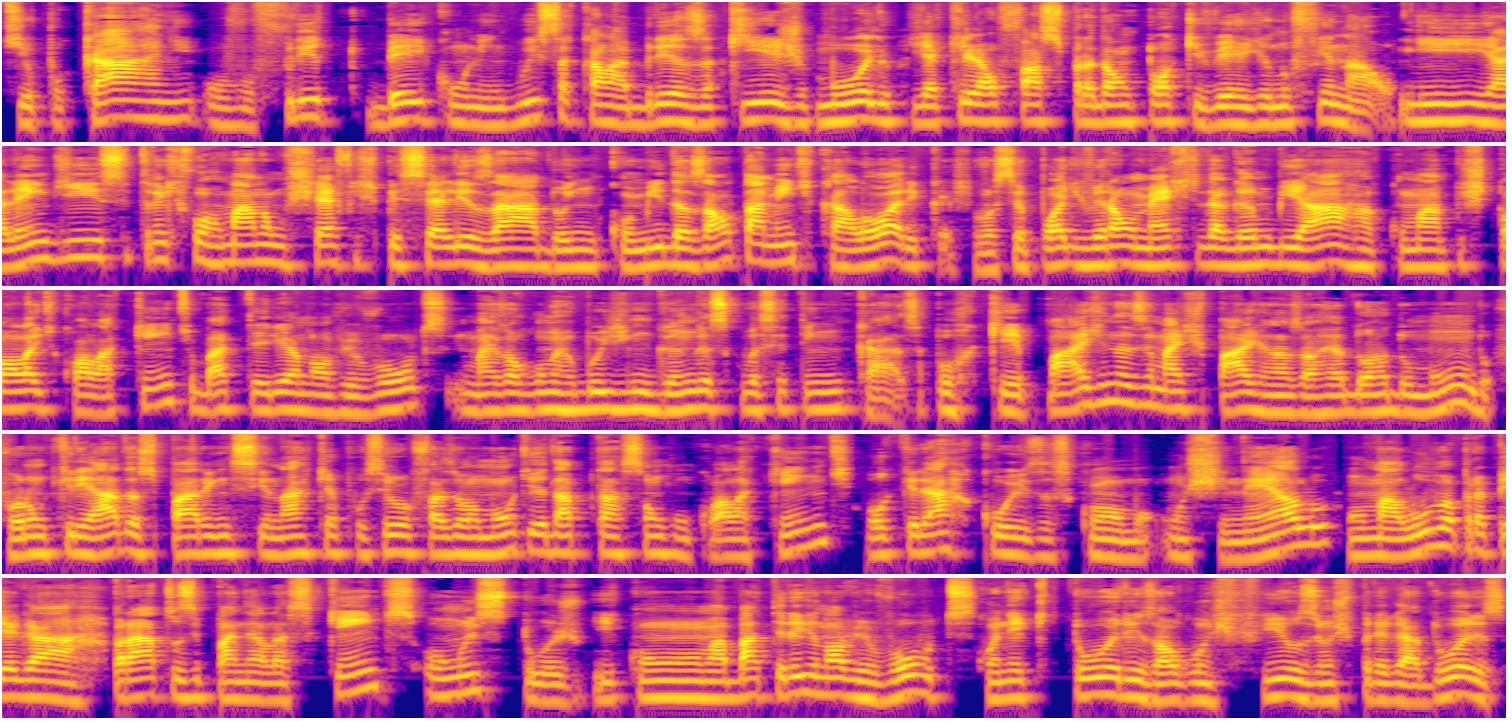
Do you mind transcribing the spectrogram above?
tipo carne, ovo frito, bacon, linguiça calabresa, queijo, molho e aquele alface para dar um toque verde no final. E além de se transformar num chefe especializado em comidas altamente calóricas, você pode virar o mestre da gambiarra com uma pistola de cola quente, bateria 9 volts e mais algumas bugigangas que você tem em casa. Porque páginas e mais páginas ao redor do mundo foram criadas para ensinar que é possível fazer um monte de adaptação com cola quente ou criar coisas como um chinelo, uma luva para pegar pratos e panelas quentes ou um estojo. E com uma bateria de 9 volts, conectores, alguns fios e uns pregadores,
